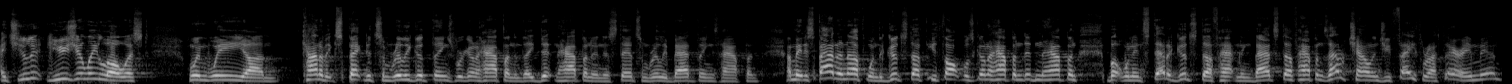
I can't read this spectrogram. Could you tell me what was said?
It's usually lowest when we um, kind of expected some really good things were going to happen and they didn't happen, and instead some really bad things happened. I mean, it's bad enough when the good stuff you thought was going to happen didn't happen, but when instead of good stuff happening, bad stuff happens, that'll challenge your faith right there. Amen.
